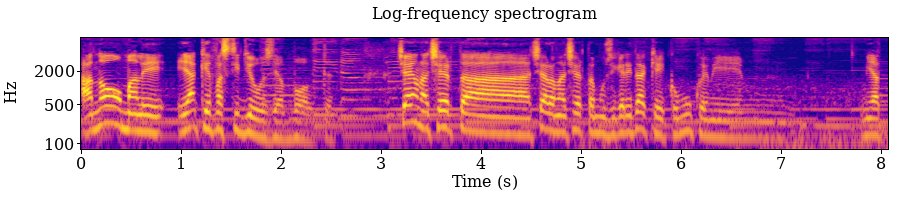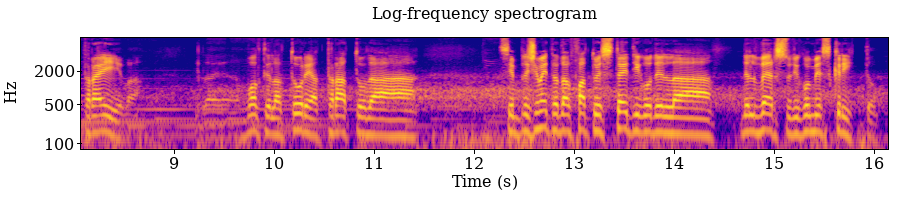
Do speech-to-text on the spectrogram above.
anomale e anche fastidiose a volte. Una certa, c'era una certa musicalità che comunque mi, mi attraeva. A volte l'attore è attratto da, semplicemente dal fatto estetico della, del verso, di come è scritto.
